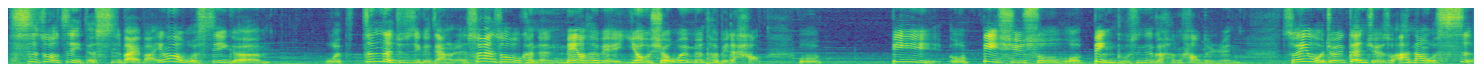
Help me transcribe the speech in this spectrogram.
是做自己的失败吧。因为我是一个，我真的就是一个这样的人。虽然说我可能没有特别优秀，我也没有特别的好，我必我必须说，我并不是那个很好的人，所以我就会更觉得说啊，那我是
